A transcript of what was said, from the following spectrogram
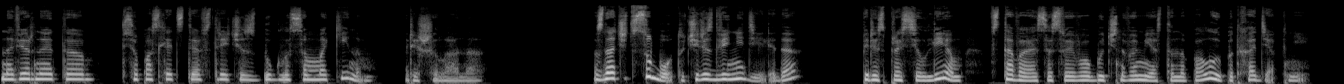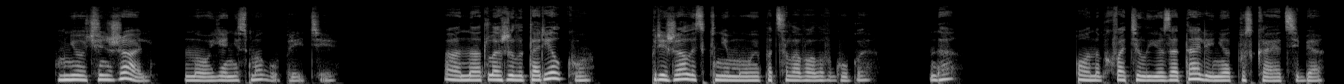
«Наверное, это все последствия встречи с Дугласом Маккином», — решила она. «Значит, в субботу, через две недели, да?» — переспросил Лем, вставая со своего обычного места на полу и подходя к ней. «Мне очень жаль, но я не смогу прийти». Анна отложила тарелку, прижалась к нему и поцеловала в губы. «Да?» Он обхватил ее за талию, не отпуская от себя.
